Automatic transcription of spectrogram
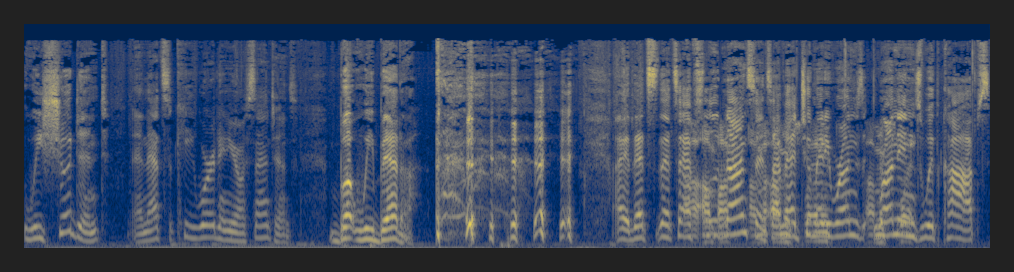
We shouldn't, and that's the key word in your sentence. But we better. I, that's that's absolute I'm- I'm- nonsense. i have had too many runs run-ins with cops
